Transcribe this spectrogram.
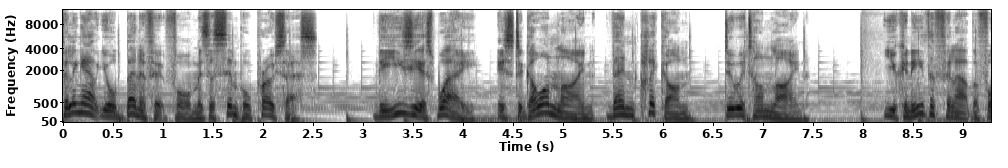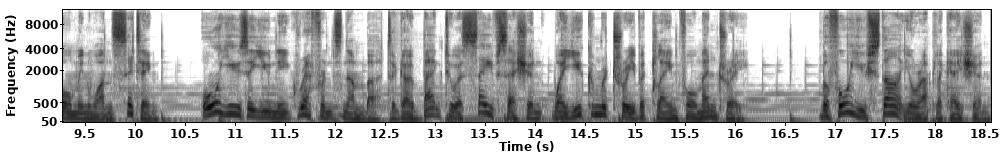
Filling out your benefit form is a simple process. The easiest way is to go online, then click on Do it online. You can either fill out the form in one sitting or use a unique reference number to go back to a save session where you can retrieve a claim form entry. Before you start your application,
